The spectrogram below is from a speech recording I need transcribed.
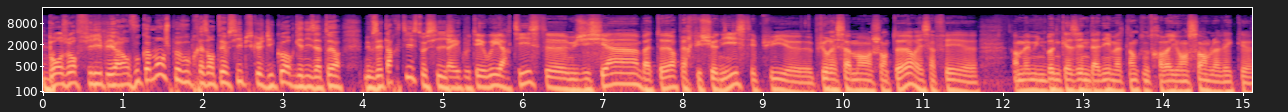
Bonjour Philippe. Et alors vous, comment je peux vous présenter aussi, puisque je dis co-organisateur, mais vous êtes artiste aussi. Bah, écoutez, oui, artiste, euh, musicien, batteur, percussionniste, et puis plus récemment chanteur. Et ça fait quand même une bonne quinzaine d'années maintenant que nous travaillons ensemble avec euh,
